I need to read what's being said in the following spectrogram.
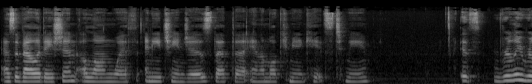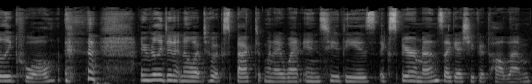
as a validation along with any changes that the animal communicates to me it's really, really cool. I really didn't know what to expect when I went into these experiments, I guess you could call them.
